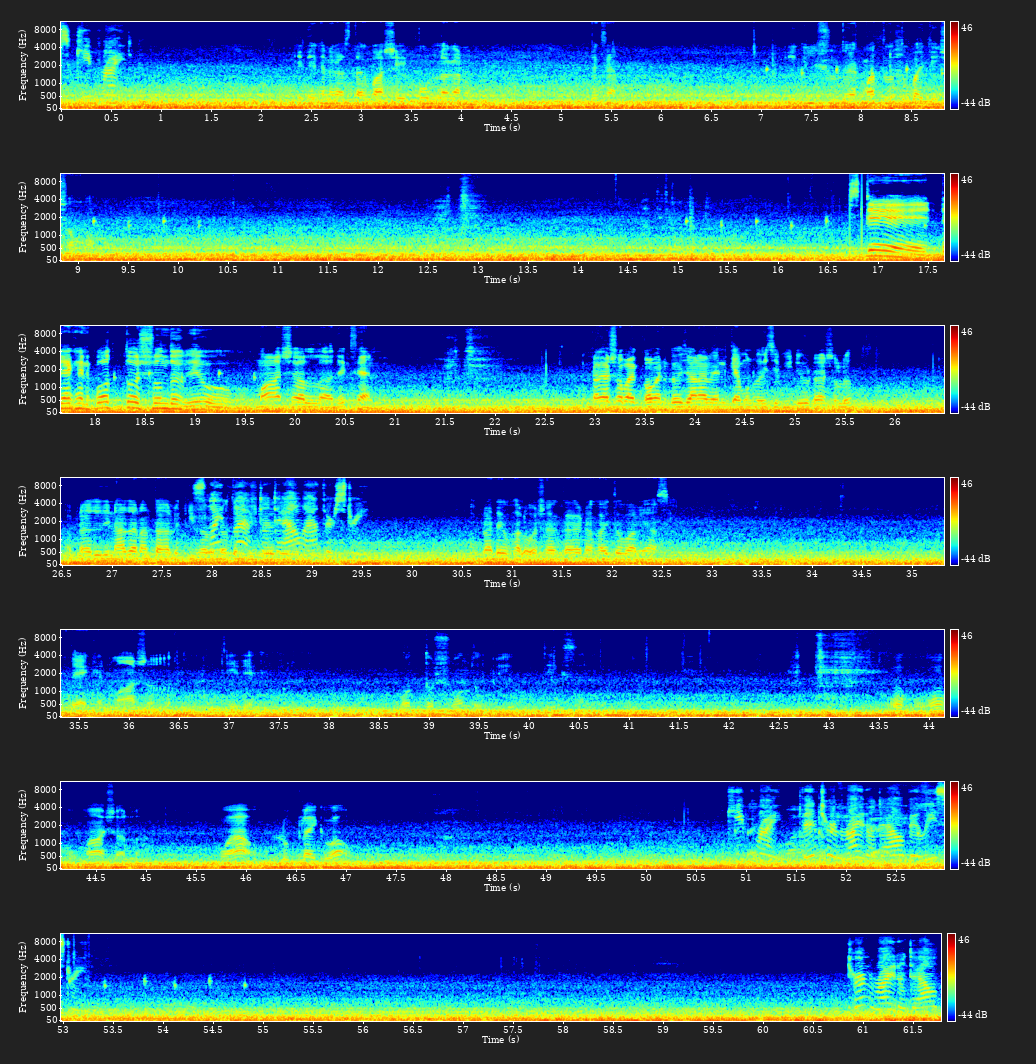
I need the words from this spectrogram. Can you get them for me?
meters, keep right. এই দেখেন রাস্তার পাশে পোল লাগানো। দেখছেন? এগুলি শুধু একমাত্র দুবাইতেই সম্ভব। স্টেট দেখেন কত সুন্দর ভিউ মাশাল্লাহ দেখছেন? আপনারা সবাই কমেন্ট করে জানাবেন কেমন হয়েছে ভিডিওটা আসলে। আপনারা যদি না জানান তাহলে কীভাবে নতুন ভিডিও আপনাদের ভালোবাসার কারণে হয়তো আমি আছি। দেখেন মাশাল্লাহ এই দেখেন কত সুন্দর ভিউ দেখছেন? ওহো ওহো মাশাল্লাহ wow look like wow Keep right, then turn right onto Al Turn right onto Alabama.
